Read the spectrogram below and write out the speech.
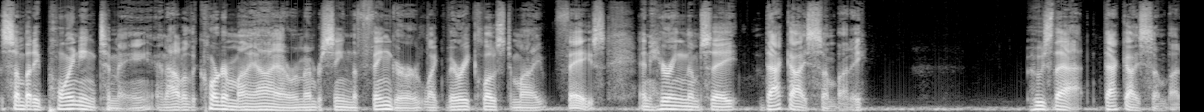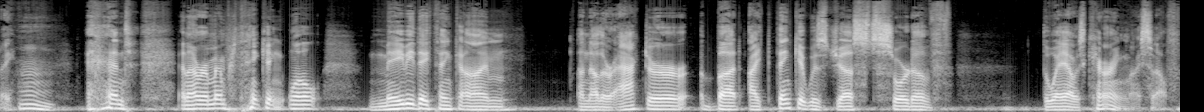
somebody pointing to me, and out of the corner of my eye, I remember seeing the finger like very close to my face, and hearing them say, "That guy's somebody." Who's that? That guy's somebody. Hmm. And and I remember thinking, well, maybe they think I'm another actor, but I think it was just sort of the way I was carrying myself,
